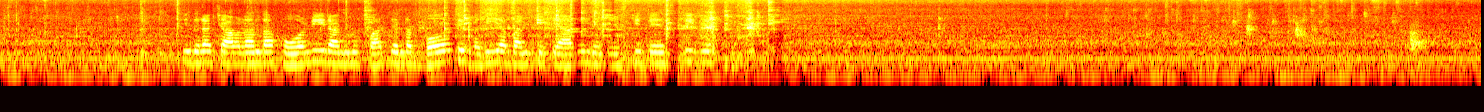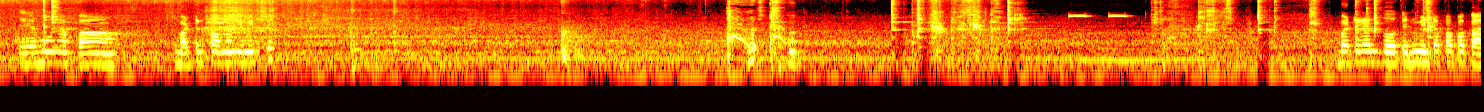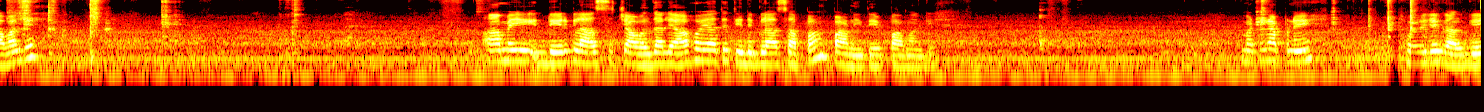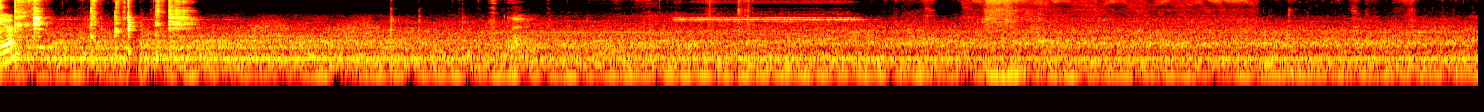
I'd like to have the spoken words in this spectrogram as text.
ਜਿਹਦੇ ਨਾਲ ਚਾਵਲਾਂ ਦਾ ਹੋਰ ਵੀ ਰੰਗ ਰੂਪ ਵੱਧ ਜਾਂਦਾ, ਬਹੁਤ ਹੀ ਵਧੀਆ ਬਣ ਕੇ ਤਿਆਰ ਹੁੰਦੇ ਟੇਸਟੀ ਟੇਸਟੀ ਜਿਹੇ ਤੇ ਹੁਣ ਆਪਾਂ ਮਟਰ ਪਾਵਾਂਗੇ ਵਿੱਚ। ਬਟਰਾਂ ਨੂੰ ਦੋ ਤਿੰਨ ਮਿੰਟ ਆਪਾਂ ਪਕਾਵਾਂਗੇ। ਆ ਮੈਂ ਡੇਢ ਗਲਾਸ ਚਾਵਲ ਦਾ ਲਿਆ ਹੋਇਆ ਤੇ ਤਿੰਨ ਗਲਾਸ ਆਪਾਂ ਪਾਣੀ ਦੇ ਪਾਵਾਂਗੇ। ਮਟਰ ਆਪਣੇ ਥੋੜੇ ਜਿਹੇ ਗਲ ਗਏ ਆ।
